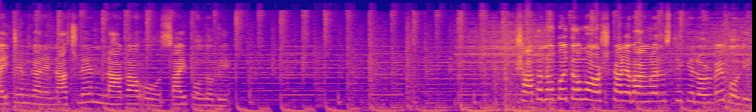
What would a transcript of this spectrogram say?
আইটেম গানে নাচলেন নাগা ও সাই পল্লবী সাতানব্বইতম অস্কারে বাংলাদেশ থেকে লড়বে বলি।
